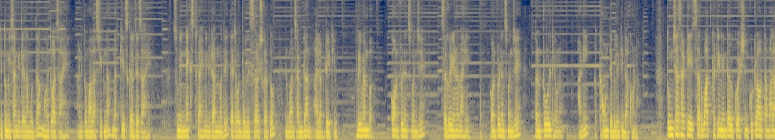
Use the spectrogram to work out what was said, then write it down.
की तुम्ही सांगितलेला मुद्दा महत्त्वाचा आहे आणि तुम्हाला शिकणं नक्कीच गरजेचं आहे. सो मी नेक्स्ट काही मिनिटांमध्ये त्याच्याबद्दल रिसर्च करतो and once I am done I update you remember confidence म्हणजे सगळं येणं नाही. कॉन्फिडन्स म्हणजे कंट्रोल ठेवणं आणि अकाउंटेबिलिटी दाखवणं. तुमच्यासाठी सर्वात कठीण इंटरव्ह्यू क्वेश्चन कुठला होता? मला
